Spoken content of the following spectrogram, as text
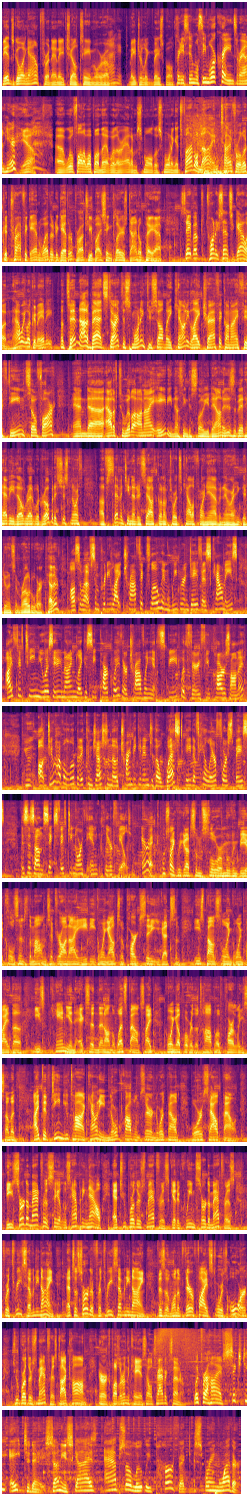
bids going out for an NHL team or a Right. Major League Baseball team. Pretty soon we'll see more cranes around here. Yeah. Uh, we'll follow up on that with our Adam Small this morning. It's 509. Time for a look at traffic and weather together. Brought to you by Sinclair's Dino Pay app. Save up to 20 cents a gallon. How we looking, Andy? Well, Tim, not a bad start this morning through Salt Lake County. Light traffic on I 15 so far. And uh, out of Tooele on I 80, nothing to slow you down. It is a bit heavy, though, Redwood Road, but it's just north of 1700 South going up towards California Avenue, I think they're doing some road work. Heather? Also have some pretty light traffic flow in Weber and Davis counties. I 15 US 89 Legacy Parkway, they're traveling at speed with very few cars on it. You uh, do have a little bit of congestion though, trying to get into the west gate of Hill Air Force Base. This is on 650 North in Clearfield. Eric. Looks like we got some slower moving vehicles into the mountains. If you're on I 80 going out to Park City, you got some eastbound slowing going by the East Canyon exit, and then on the westbound side going up over the top of Parley Summit. I 15 Utah County, no problems there, northbound or southbound. The Serta mattress sale is happening now at Two Brothers Mattress. Get a Queen Serta mattress for 379. That's a Serta for 379. Visit one of their five stores or twobrothersmattress.com. Eric Butler in the KSL Traffic Center. Look for a high of 68 today. Sunny skies, absolutely perfect spring weather.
